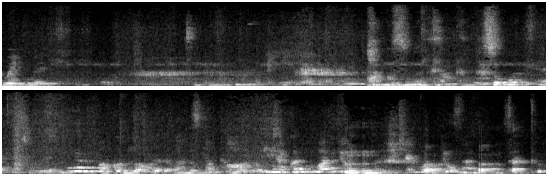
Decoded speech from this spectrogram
mình mình con lỗ cái bạn được thọ rồi chắc cần quan dụng chắc quan dụng xa thượng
